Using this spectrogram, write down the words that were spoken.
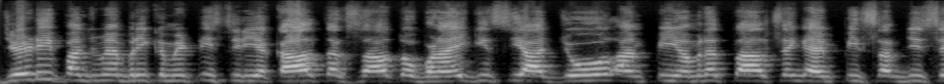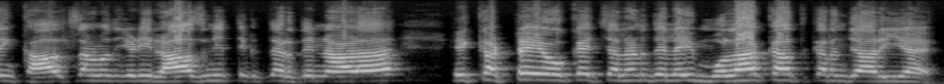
ਜਿਹੜੀ ਪੰਜ ਮੈਂਬਰੀ ਕਮੇਟੀ ਸ੍ਰੀ ਅਕਾਲ ਤਖਤ ਸਾਹਿਬ ਤੋਂ ਬਣਾਈ ਗਈ ਸੀ, ਅੱਜ ਉਹ ਐਮਪੀ ਅਮਰਤਪਾਲ ਸਿੰਘ ਐਮਪੀ ਸਰਜੀਤ ਸਿੰਘ ਖਾਲਸਾ ਉਹਨਾਂ ਦੀ ਜਿਹੜੀ ਰਾਜਨੀਤਿਕ ਧਿਰ ਦੇ ਨਾਲ ਇਕੱਠੇ ਹੋ ਕੇ ਚੱਲਣ ਦੇ ਲਈ ਮੁਲਾਕਾਤ ਕਰਨ ਜਾ ਰਹੀ ਹੈ।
